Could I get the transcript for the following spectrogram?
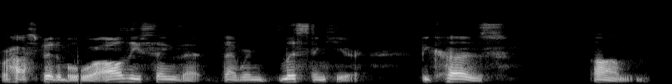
we're hospitable, we're all these things that, that we're listing here because, um,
